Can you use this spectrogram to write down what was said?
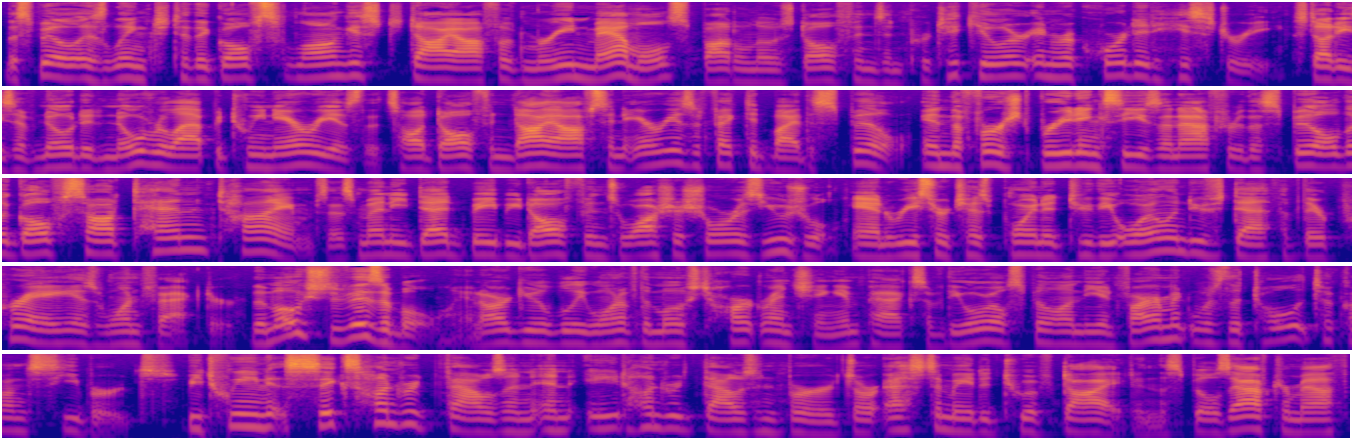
The spill is linked to the Gulf's longest die off of marine mammals, bottlenose dolphins in particular, in recorded history. Studies have noted an overlap between areas that saw dolphin die offs and areas affected by the spill. In the first breeding season after the spill, the Gulf saw 10 times as many dead baby dolphins wash ashore as usual, and research has pointed to the oil induced death of their prey as one factor. The most visible, and arguably one of the most heart wrenching impacts of the oil spill on the environment was the toll it took on seabirds. Between 600,000 and 800,000 birds are estimated to have died in the spill's aftermath,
